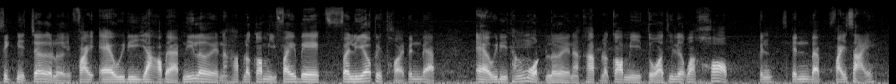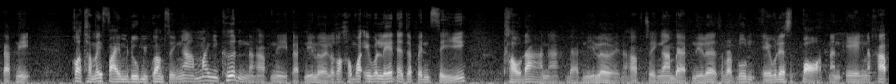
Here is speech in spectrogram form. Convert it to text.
ซิกเนเจอร์เลยไฟ LED ยาวแบบนี้เลยนะครับแล้วก็มีไฟเบรกไฟเลี้ยวไปถอยเป็นแบบ LED ทั้งหมดเลยนะครับแล้วก็มีตัวที่เรียกว่าครอบเป็นเป็นแบบไฟใสแบบนี้ ก็ทำให้ไฟมันดูมีความสวยงามมากยิ่งขึ้นนะครับนี่แบบนี้เลยแล้วก็คำว่า e v e r e s t เนี่ยจะเป็นสีเทาด้านนะแบบนี้เลยนะครับสวยงามแบบนี้เลยสำหรับรุ่น e v e r e s t Sport นั่นเองนะครับ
